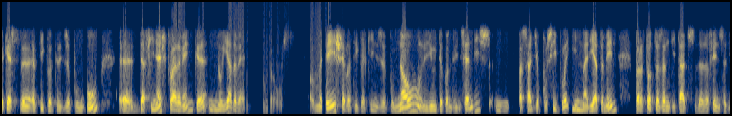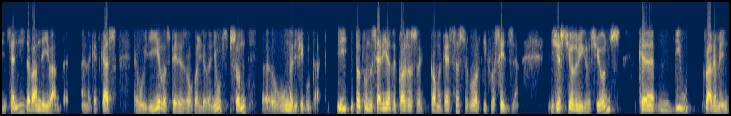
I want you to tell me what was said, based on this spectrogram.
aquest eh, article 13.1 eh, defineix clarament que no hi ha d'haver controls. El mateix, l'article 15.9, lluita contra incendis, passatge possible immediatament per totes les entitats de defensa d'incendis de banda i banda. En aquest cas, avui dia, les pedres del coll de Banyús són eh, una dificultat. I tota una sèrie de coses com aquestes, l'article 16, gestió de migracions, que diu clarament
